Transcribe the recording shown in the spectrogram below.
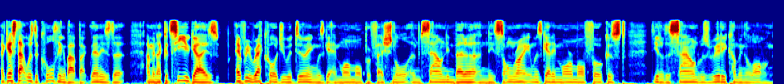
I guess that was the cool thing about back then is that i mean i could see you guys every record you were doing was getting more and more professional and sounding better, and the songwriting was getting more and more focused. You know, the sound was really coming along.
